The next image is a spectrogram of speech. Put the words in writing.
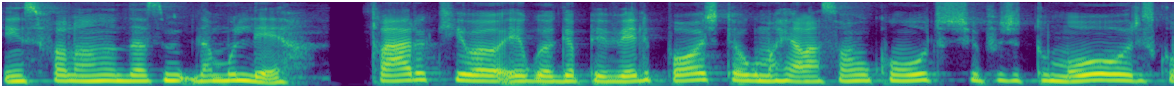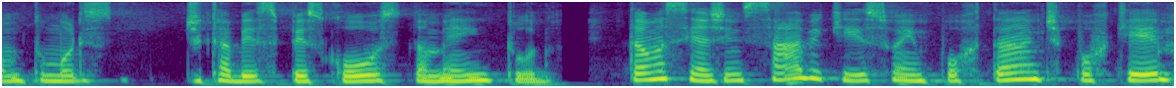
em se falando das, da mulher. Claro que o HPV ele pode ter alguma relação com outros tipos de tumores, como tumores de cabeça e pescoço também, tudo. Então, assim, a gente sabe que isso é importante porque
